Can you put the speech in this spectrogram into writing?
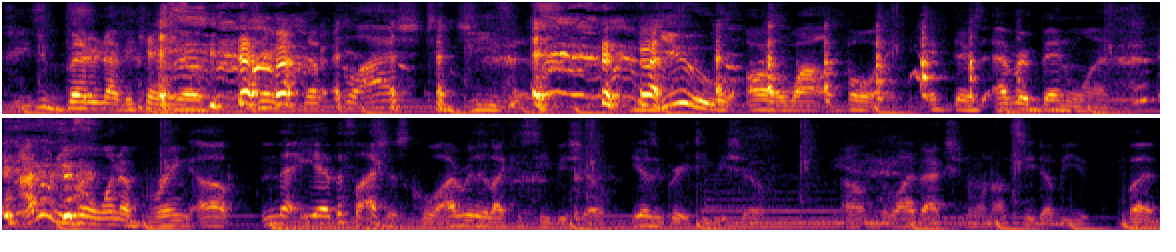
Jesus. You better not be carrying the, the Flash to Jesus. You are a wild boy, if there's ever been one. I don't even want to bring up. Yeah, the Flash is cool. I really like his TV show. He has a great TV show, um, the live action one on CW. But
